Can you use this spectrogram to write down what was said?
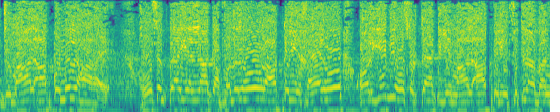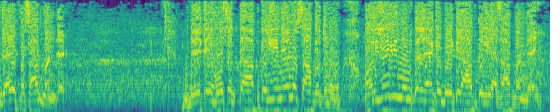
جو مال آپ کو مل رہا ہے، ہو سکتا ہے یہ اللہ کا فضل ہو اور آپ کے لیے خیر ہو اور یہ بھی ہو سکتا ہے کہ یہ مال آپ کے لیے فتنہ بن جائے، فساد بن جائے۔ بیٹے، ہو سکتا ہے آپ کے لیے نعمت ثابت ہو اور یہ بھی ممکن ہے کہ بیٹے آپ کے لیے عذاب بن جائیں۔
